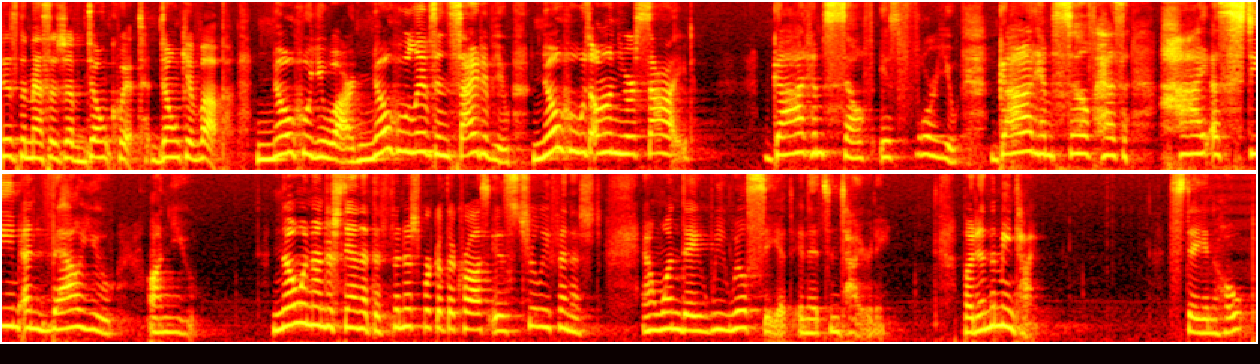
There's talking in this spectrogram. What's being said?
is the message of don't quit, don't give up. Know who you are, know who lives inside of you, know who's on your side. God Himself is for you. God Himself has high esteem and value on you. Know and understand that the finished work of the cross is truly finished, and one day we will see it in its entirety. But in the meantime, stay in hope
